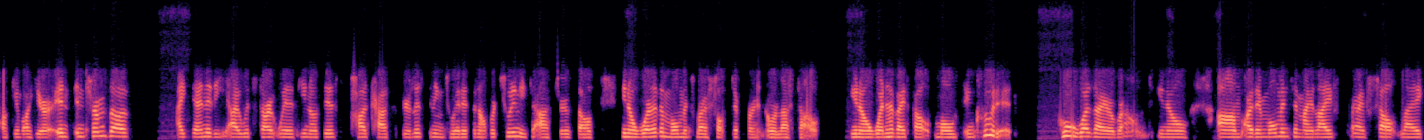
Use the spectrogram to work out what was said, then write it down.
talking about here. In, in terms of identity, I would start with, you know, this podcast, if you're listening to it, it's an opportunity to ask yourself, you know, what are the moments where I felt different or left out? You know, when have I felt most included? Who was I around? You know, um, are there moments in my life where I felt like,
